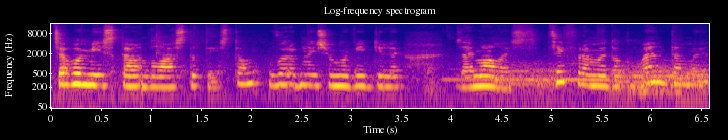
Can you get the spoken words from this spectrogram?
цього міста, була статистом у виробничому відділі, займалась цифрами, документами.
